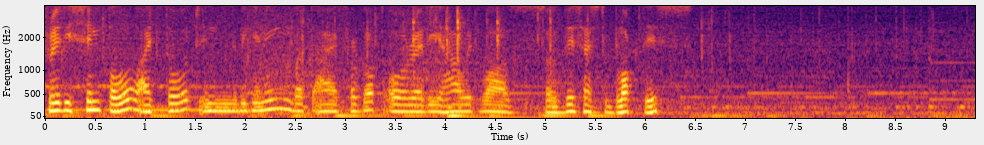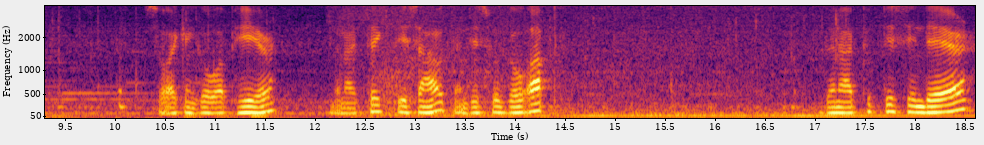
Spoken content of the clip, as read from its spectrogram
pretty simple, I thought in the beginning, but I forgot already how it was. So this has to block this. So I can go up here. Then I take this out and this will go up. Then I put this in there.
